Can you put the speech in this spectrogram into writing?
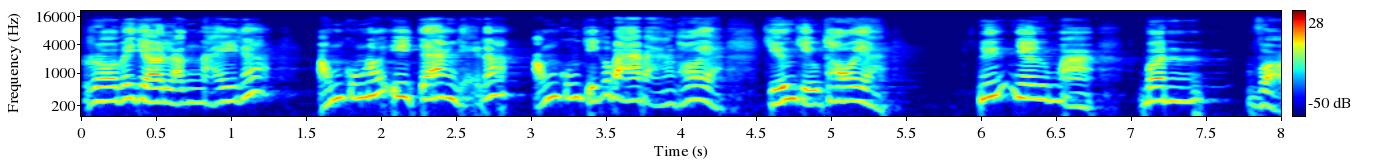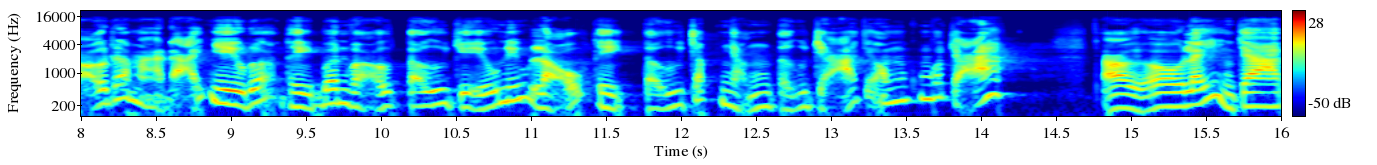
Rồi bây giờ lần này đó, ổng cũng nói y chang vậy đó. Ổng cũng chỉ có ba bàn thôi à chịu không chịu thôi à. Nếu như mà bên vợ đó mà đãi nhiều đó, thì bên vợ tự chịu, nếu lỗ thì tự chấp nhận, tự trả chứ ông cũng có trả trời ơi lấy thằng cha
